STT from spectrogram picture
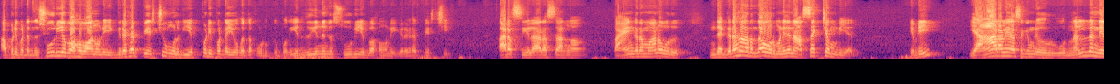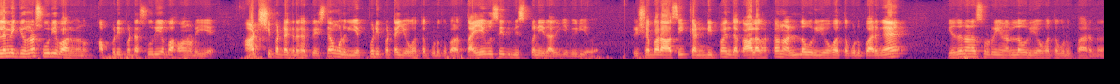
அப்படிப்பட்ட இந்த சூரிய பகவானுடைய கிரக பயிற்சி உங்களுக்கு எப்படிப்பட்ட யோகத்தை கொடுக்க போகுது? எது என்னங்க சூரிய பகவானுடைய கிரக பயிற்சி அரசியல் அரசாங்கம் பயங்கரமான ஒரு இந்த கிரகம் இருந்தால் ஒரு மனிதனை அசைக்க முடியாது. எப்படி? யாராலையும் அசைக்க முடியாது. ஒரு ஒரு நல்ல நிலைமைக்கு வேணும்னா சூரிய பகவான் வேணும். அப்படிப்பட்ட சூரிய பகவானுடைய ஆட்சிப்பட்ட கிரக பேச்சு தான் உங்களுக்கு எப்படிப்பட்ட யோகத்தை கொடுக்க போகிறார் தயவு செய்து மிஸ் பண்ணிடாதீங்க வீடியோவை ரிஷபராசி கண்டிப்பாக இந்த காலகட்டம் நல்ல ஒரு யோகத்தை கொடுப்பாருங்க. எதனால சொல்கிறீங்க நல்ல ஒரு யோகத்தை கொடுப்பாருன்னு?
